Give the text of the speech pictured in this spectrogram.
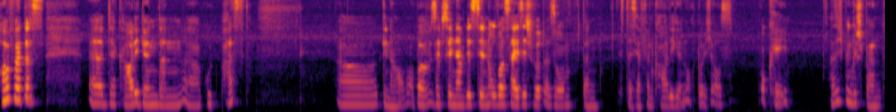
hoffe, dass äh, der Cardigan dann äh, gut passt. Äh, genau, aber selbst wenn er ein bisschen oversizig wird, also dann ist das ja für ein Cardigan auch durchaus okay. Also ich bin gespannt.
